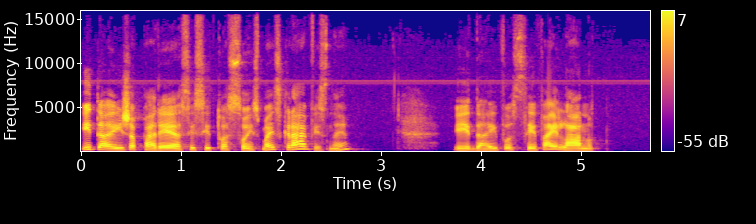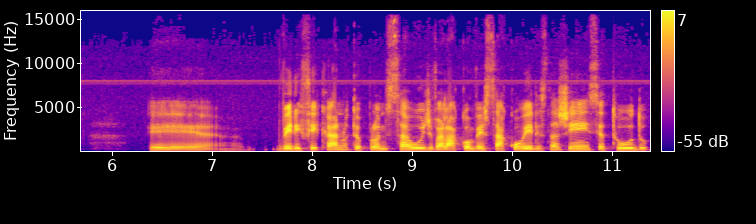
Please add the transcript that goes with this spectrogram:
e daí já aparecem situações mais graves, né? E daí você vai lá no, é, verificar no teu plano de saúde, vai lá conversar com eles na agência, tudo,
